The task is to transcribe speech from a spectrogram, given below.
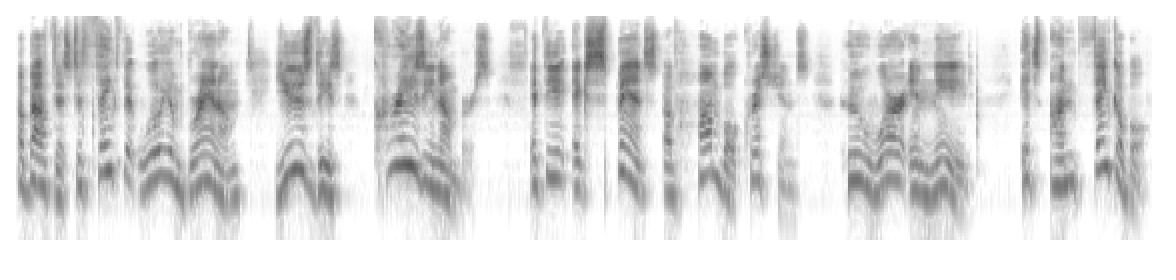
about this, to think that William Branham used these crazy numbers at the expense of humble Christians who were in need it's unthinkable.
